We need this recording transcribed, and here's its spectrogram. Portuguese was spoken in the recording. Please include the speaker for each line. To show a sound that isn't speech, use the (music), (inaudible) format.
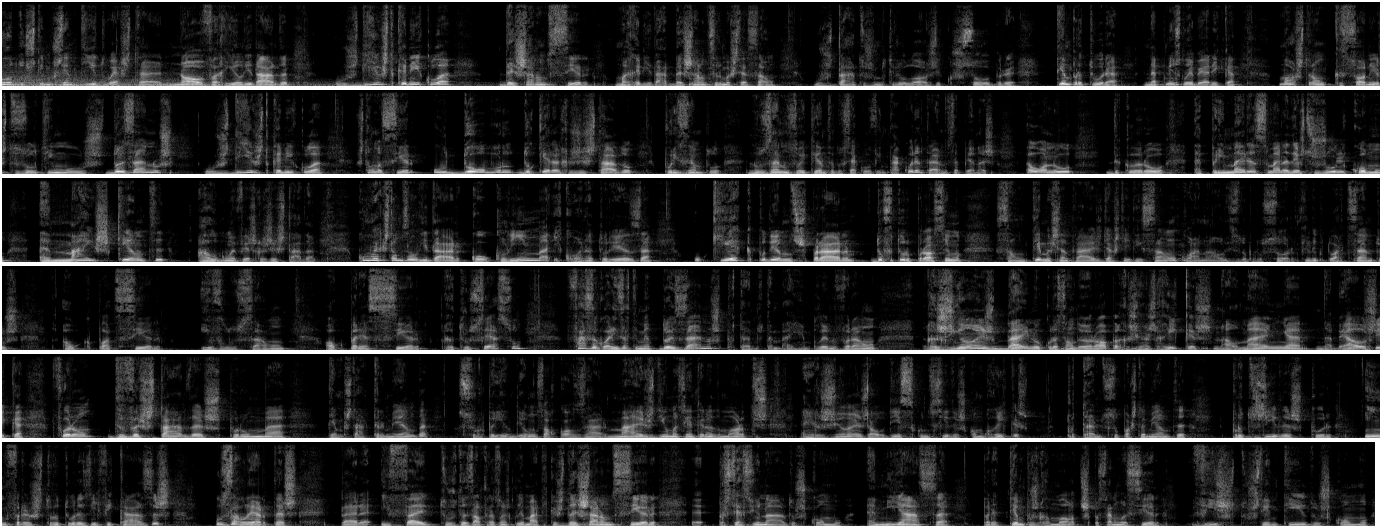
Speaker 1: Todos temos sentido esta nova realidade. Os dias de canícula deixaram de ser uma raridade, deixaram de ser uma exceção. Os dados meteorológicos sobre temperatura na Península Ibérica mostram que só nestes últimos dois anos os dias de canícula estão a ser o dobro do que era registado, por exemplo, nos anos 80 do século XX, há 40 anos apenas. A ONU declarou a primeira semana deste julho como a mais quente alguma vez registada. Como é que estamos a lidar com o clima e com a natureza? O que é que podemos esperar do futuro próximo? São temas centrais desta edição, com a análise do professor Filipe Duarte Santos, ao que pode ser evolução, ao que parece ser retrocesso. Faz agora exatamente dois anos, portanto, também em pleno verão, regiões bem no coração da Europa, regiões ricas, na Alemanha, na Bélgica, foram devastadas por uma tempestade tremenda, surpreendeu-nos ao causar mais de uma centena de mortes em regiões, já o disse, conhecidas como ricas, portanto, supostamente protegidas por infraestruturas eficazes. Os alertas para efeitos das alterações climáticas deixaram de ser eh, percepcionados como ameaça para tempos remotos, passaram a ser vistos, sentidos como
